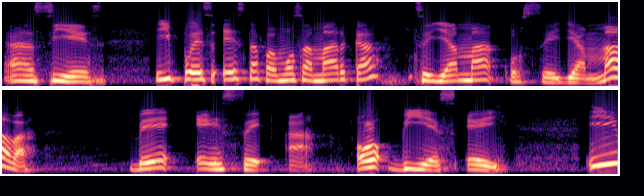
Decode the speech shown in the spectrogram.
Así es. Y pues esta famosa marca se llama o se llamaba BSA o BSA. Y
